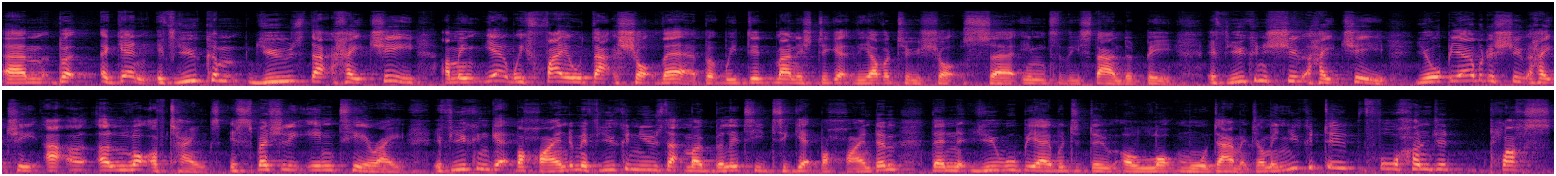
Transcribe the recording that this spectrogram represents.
Um, but again, if you can use that HE, I mean, yeah, we failed that shot there, but we did manage to get the other two shots uh, into the standard B. If you can shoot HE, you'll be able to shoot HE at a, a lot of tanks tanks, especially in tier 8. If you can get behind them, if you can use that mobility to get behind them, then you will be able to do a lot more damage. I mean, you could do 400 plus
